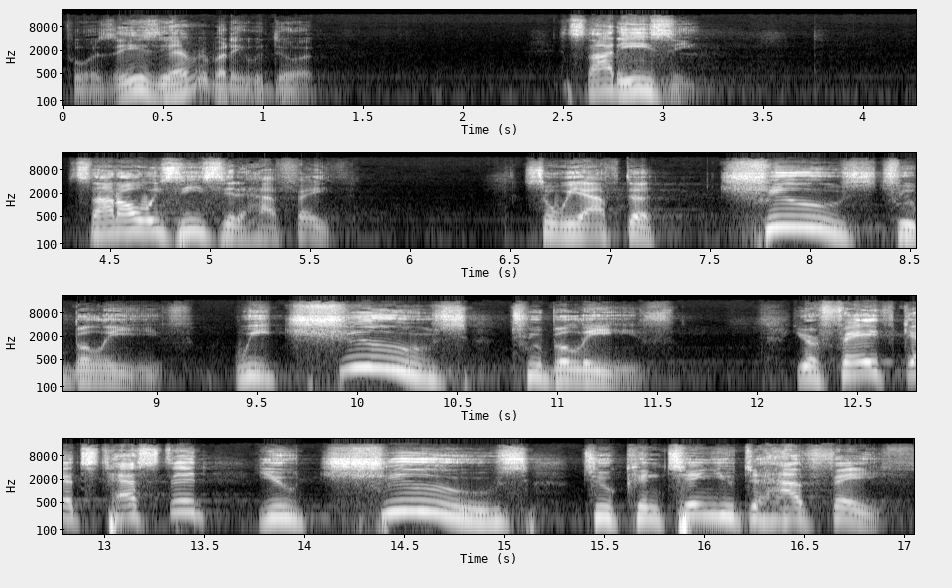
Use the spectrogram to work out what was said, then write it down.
If it was easy, everybody would do it. It's not easy. It's not always easy to have faith. So we have to choose to believe. We choose to believe. Your faith gets tested, you choose to continue to have faith.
